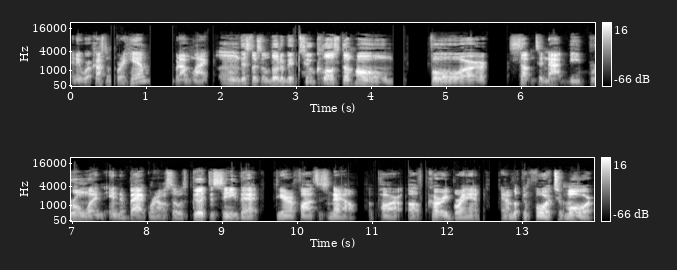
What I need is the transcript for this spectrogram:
and they were accustomed for him, but I'm like, mm, this looks a little bit too close to home for something to not be brewing in the background. So it's good to see that De'Aaron Fox is now a part of Curry brand, and I'm looking forward to more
